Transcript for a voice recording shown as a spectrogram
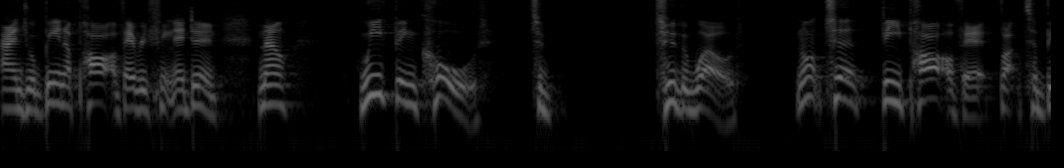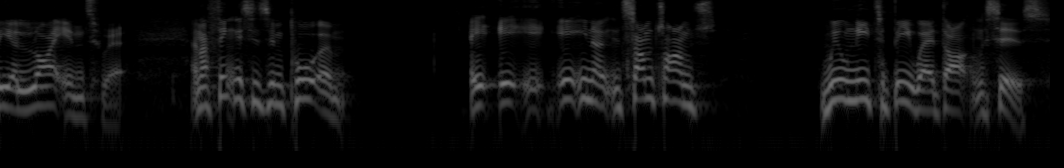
and you're being a part of everything they're doing. Now, we've been called to, to the world, not to be part of it, but to be a light into it. And I think this is important. It, it, it, you know, sometimes we'll need to be where darkness is.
